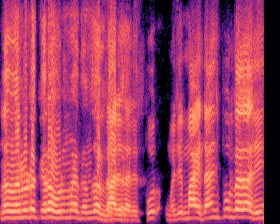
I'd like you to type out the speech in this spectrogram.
नव्याण्णव टक्के राहुल मैदान झालं. झाले पूर- म्हणजे मैदानाची पूर्ण झाली.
